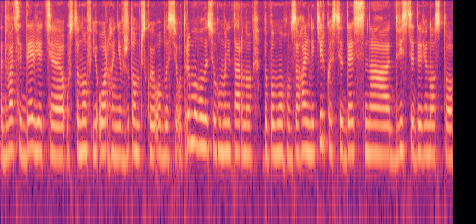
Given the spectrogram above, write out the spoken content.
29 установ і органів Житомирської області отримували цю гуманітарну допомогу в загальній кількості десь на 290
